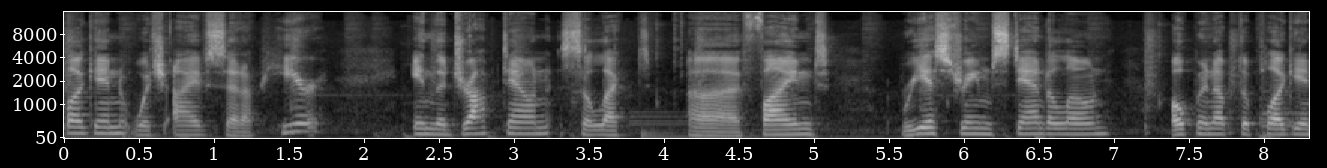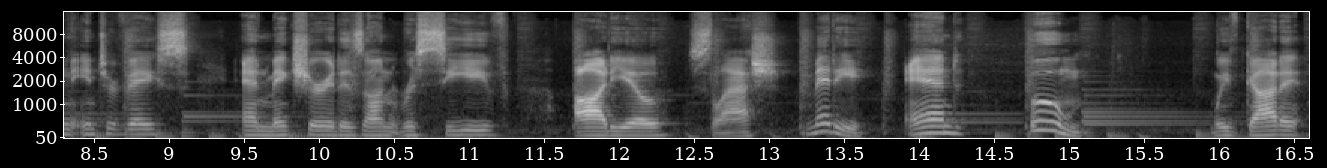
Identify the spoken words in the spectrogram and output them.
plugin, which I've set up here. In the dropdown, select uh, find ReaStream standalone, open up the plugin interface, and make sure it is on receive audio slash MIDI. And boom, we've got it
